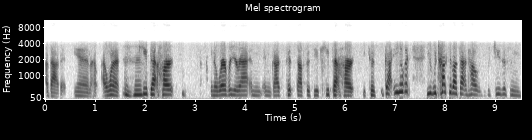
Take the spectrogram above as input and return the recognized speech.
about it. And I, I want to Mhm. keep that heart, you know, wherever you're at, and, and God's pit stops with you. Keep that heart because God, you know what? You, we talked about that and how Jesus and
